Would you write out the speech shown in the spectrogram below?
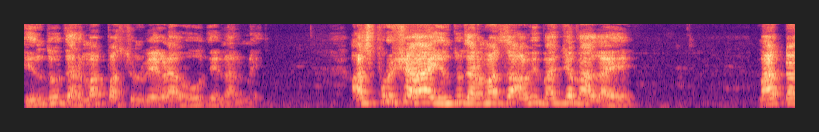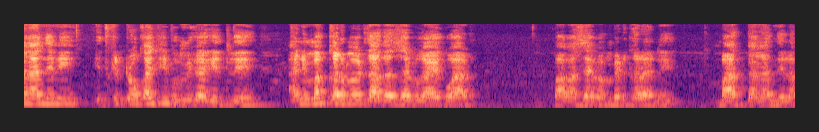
हिंदू धर्मापासून वेगळा होऊ देणार नाही. अस्पृश्य हा हिंदू धर्माचा अविभाज्य भाग आहे. महात्मा गांधींनी इतकी टोकाची भूमिका घेतली आणि मग कर्मवीर दादासाहेब गायकवाड बाबासाहेब आंबेडकरांनी महात्मा गांधीला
